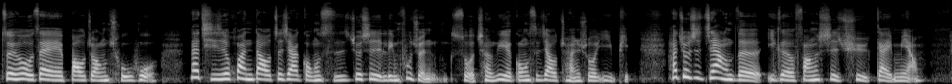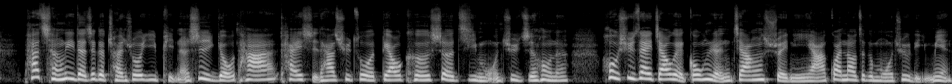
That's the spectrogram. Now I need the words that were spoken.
最后再包装出货。那其实换到这家公司，就是林富准所成立的公司，叫传说一品，它就是这样的一个方式去盖庙。他成立的这个传说一品呢，是由他开始，他去做雕刻设计模具之后呢，后续再交给工人将水泥啊灌到这个模具里面，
